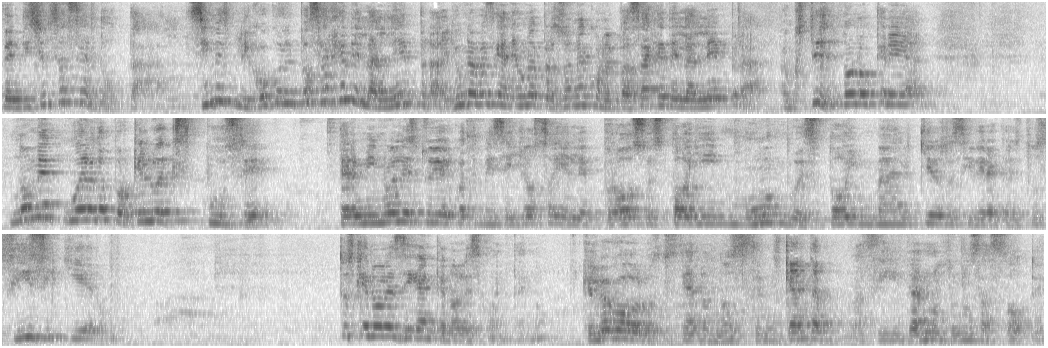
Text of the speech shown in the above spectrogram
bendición sacerdotal. ¿Sí me explicó? Con el pasaje de la lepra. Yo una vez gané a una persona con el pasaje de la lepra, aunque ustedes no lo crean. No me acuerdo por qué lo expuse, Terminó el estudio el cuate me dice, yo soy el leproso, estoy inmundo, estoy mal, ¿quieres recibir a Cristo? Sí, sí quiero. Entonces que no les digan que no les cuenten, ¿no? Que luego los cristianos nos encanta así darnos unos azotes.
